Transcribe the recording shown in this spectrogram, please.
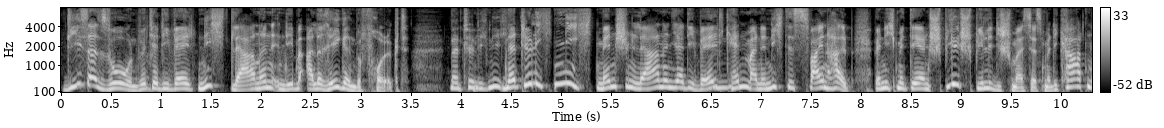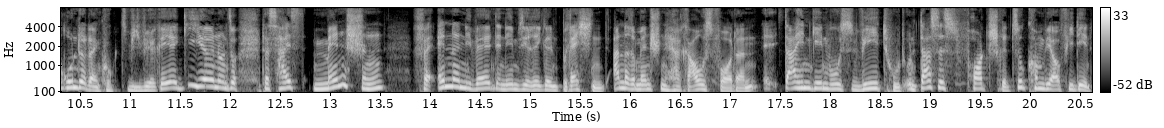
Dieser Sohn wird ja die Welt nicht lernen, indem er alle Regeln befolgt. Natürlich nicht. Natürlich nicht. Menschen lernen ja die Welt mhm. kennen. Meine Nichte ist zweieinhalb. Wenn ich mit der ein Spiel spiele, die schmeißt erstmal die Karten runter, dann guckt, wie wir reagieren und so. Das heißt, Menschen verändern die Welt, indem sie Regeln brechen, andere Menschen herausfordern, äh, dahin gehen, wo es weh tut. Und das ist Fortschritt. So kommen wir auf Ideen.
